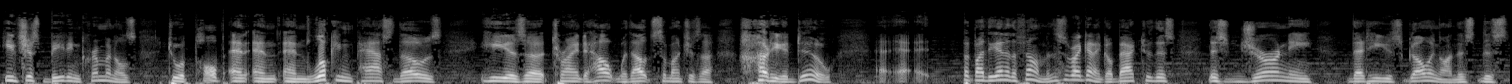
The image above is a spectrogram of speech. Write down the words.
He's just beating criminals to a pulp and, and, and looking past those he is uh, trying to help without so much as a how do you do. Uh, but by the end of the film, and this is where again I go back to this this journey that he's going on, this this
